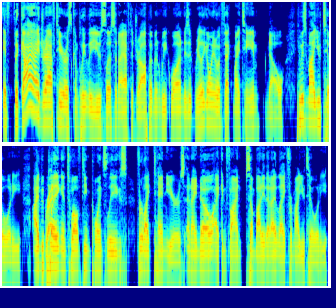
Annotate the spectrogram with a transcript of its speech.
if the guy I draft here is completely useless and I have to drop him in week one, is it really going to affect my team? No. He was my utility. I've been Right. playing in twelve team points leagues for like ten years, and I know I can find somebody that I like for my utility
